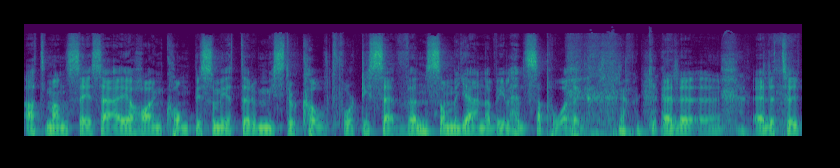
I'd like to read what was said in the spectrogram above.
Att man säger så här, jag har en kompis som heter Mr. Colt 47 som gärna vill hälsa på dig. eller, eller typ,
